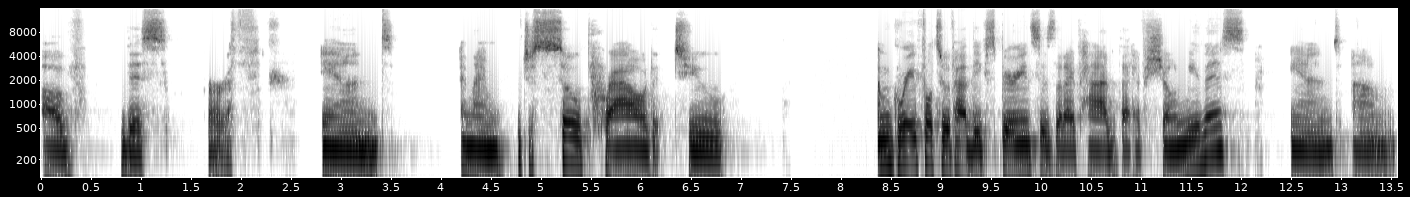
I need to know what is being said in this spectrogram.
of this earth. And and I'm just so proud to I'm grateful to have had the experiences that I've had that have shown me this. And um,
